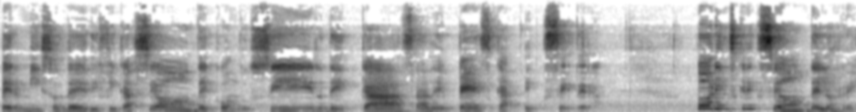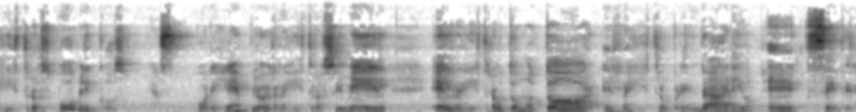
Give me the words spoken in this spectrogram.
permisos de edificación, de conducir, de caza, de pesca, etc. Por inscripción de los registros públicos, por ejemplo, el registro civil, el registro automotor, el registro prendario, etc.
